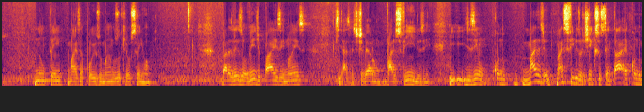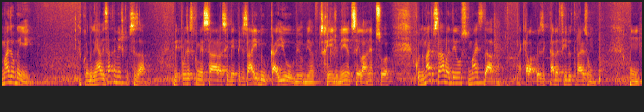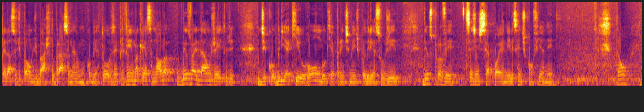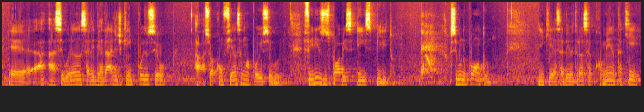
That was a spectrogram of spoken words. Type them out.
Não tem mais apoios humanos do que o Senhor. Várias vezes ouvi de pais e mães que às vezes tiveram vários filhos e, e, e, diziam quando mais, mais filhos eu tinha que sustentar é quando mais eu ganhei. E quando eu ganhava exatamente o que eu precisava. Depois eles começaram a se independizar, aí caiu meu, meu rendimento, sei lá, né? A pessoa, quando mais precisava, Deus mais dava. Aquela coisa que cada filho traz um, um pedaço de pão debaixo do braço, né, um cobertor, sempre vem uma criança nova, Deus vai dar um jeito de, de cobrir aqui o rombo que aparentemente poderia surgir. Deus provê, se a gente se apoia nele, se a gente confia nele. Então, é, a, a segurança, a liberdade de quem pôs o seu, a sua confiança num apoio seguro. Felizes os pobres em espírito. O segundo ponto, em que essa bem-aventurança comenta aqui,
